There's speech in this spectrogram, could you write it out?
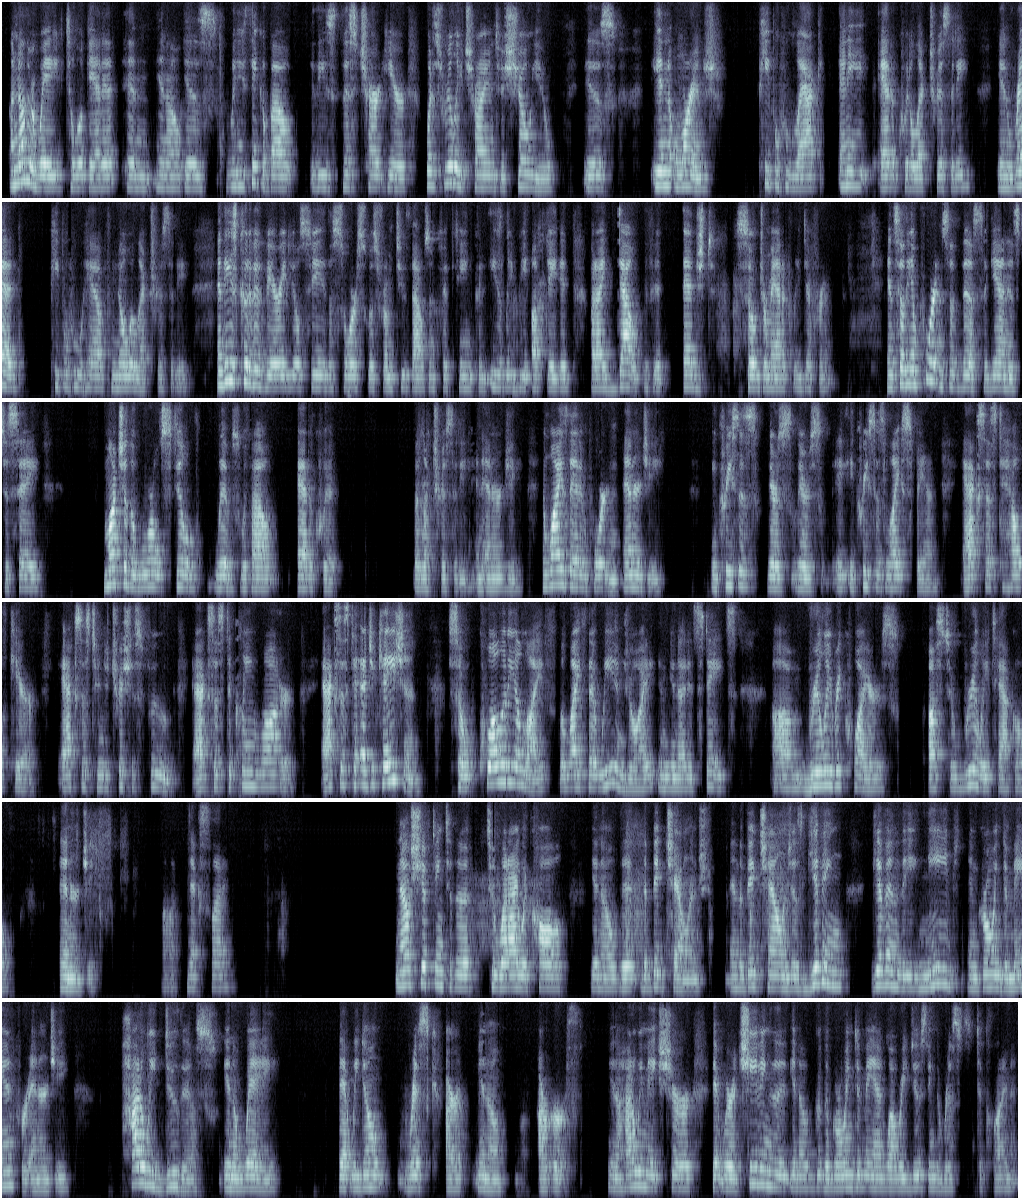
Another way to look at it, and you know, is when you think about these this chart here, what it's really trying to show you is in orange, people who lack any adequate electricity. In red, people who have no electricity. And these could have varied. You'll see the source was from 2015, could easily be updated, but I doubt if it edged so dramatically different. And so the importance of this, again, is to say much of the world still lives without adequate electricity and energy. And why is that important? Energy increases, there's, there's increases lifespan, access to health care, access to nutritious food, access to clean water, access to education. So quality of life, the life that we enjoy in the United States, um, really requires us to really tackle energy. Uh, next slide. Now shifting to the to what I would call, you know, the the big challenge. And the big challenge is giving given the need and growing demand for energy, how do we do this in a way that we don't risk our, you know, our earth? You know, how do we make sure that we're achieving the, you know, the growing demand while reducing the risks to climate?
